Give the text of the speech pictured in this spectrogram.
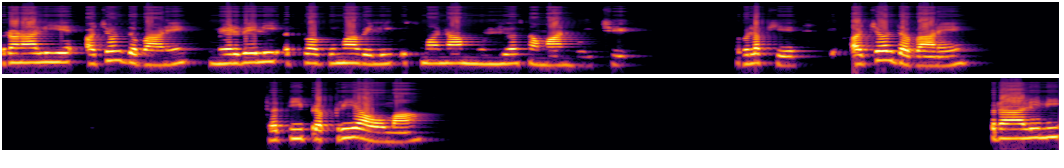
પ્રણાલીએ અચળ દબાણે મેળવેલી અથવા ગુમાવેલી ઉષ્માના મૂલ્ય સમાન હોય છે. લખીએ. અચળ દબાણે થતી પ્રક્રિયાઓમાં પ્રણાલીની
